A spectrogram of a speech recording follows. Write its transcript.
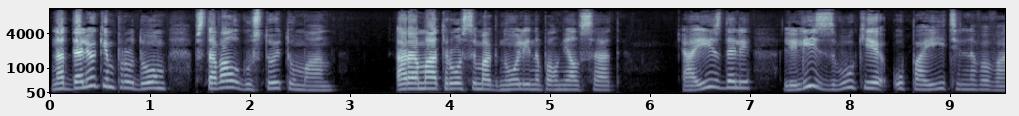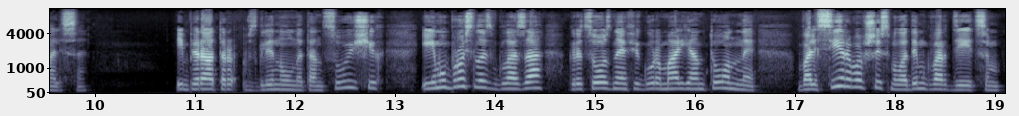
Над далеким прудом вставал густой туман. Аромат роз и магнолий наполнял сад, а издали лились звуки упоительного вальса. Император взглянул на танцующих, и ему бросилась в глаза грациозная фигура Марьи Антонны, вальсировавшей с молодым гвардейцем,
